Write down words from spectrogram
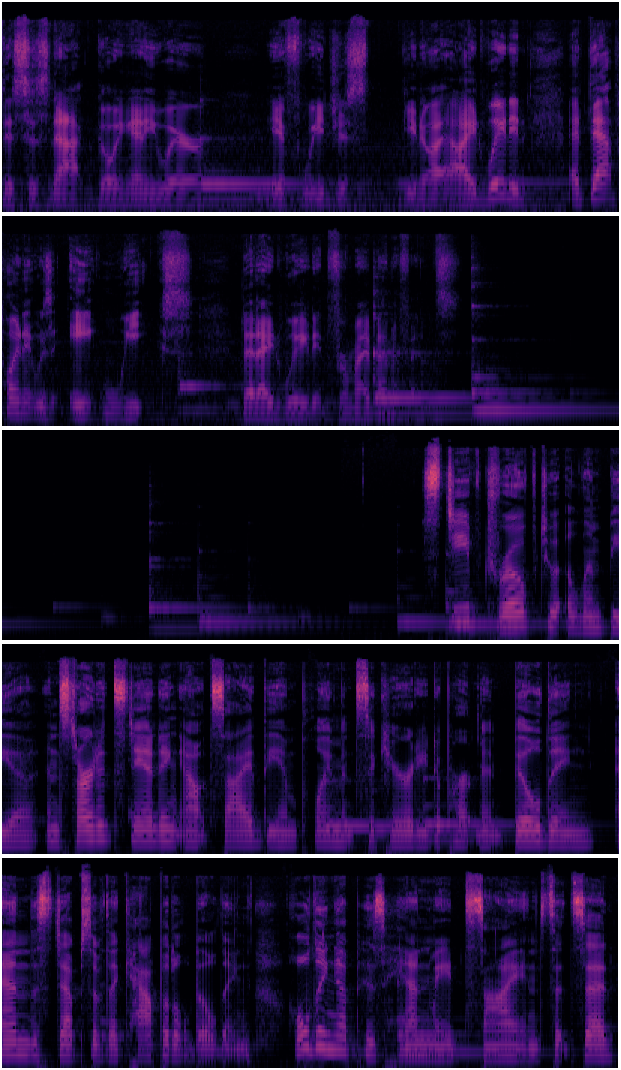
this is not going anywhere if we just, you know, I, I'd waited, at that point, it was eight weeks that I'd waited for my benefits. Steve drove to Olympia and started standing outside the Employment Security Department building and the steps of the Capitol building, holding up his handmade signs that said,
